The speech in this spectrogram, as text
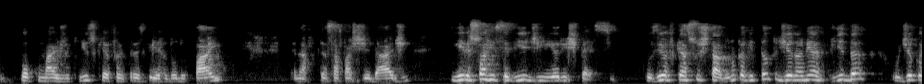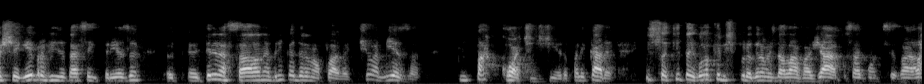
um pouco mais do que isso, que foi a empresa que ele herdou do pai, nessa faixa de idade. E ele só recebia dinheiro em espécie. Inclusive, eu fiquei assustado. Eu nunca vi tanto dinheiro na minha vida. O dia que eu cheguei para visitar essa empresa, eu, entrei na sala, não é brincadeira não, Flávia. Tinha uma mesa, um pacote de dinheiro. Eu falei, cara, isso aqui tá igual aqueles programas da Lava Jato, sabe quando você vai lá,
